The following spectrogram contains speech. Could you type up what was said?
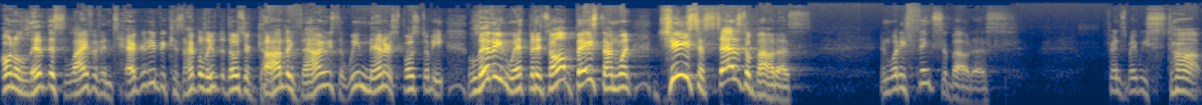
I want to live this life of integrity because I believe that those are godly values that we men are supposed to be living with, but it's all based on what Jesus says about us and what he thinks about us. Friends, may we stop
